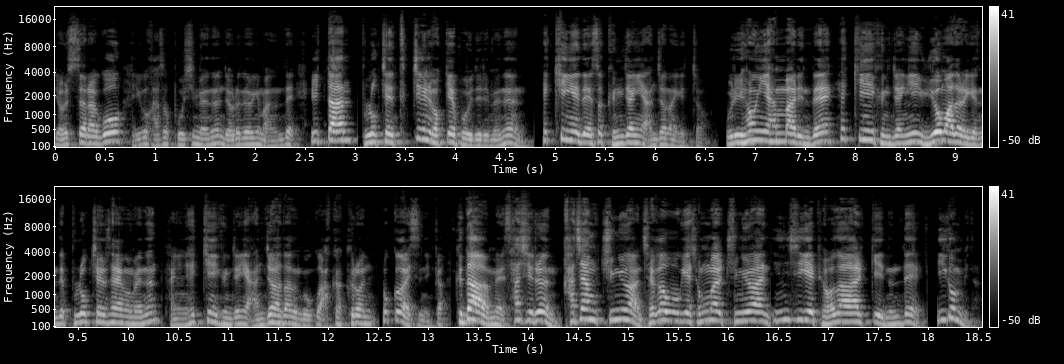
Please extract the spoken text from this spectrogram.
열쇠라고 이거 가서 보시면은 여러 내용이 많은데 일단 블록체인 특징을 몇 개 보여드리면은 해킹에 대해서 굉장히 안전하겠죠. 우리 형이 한 말인데 해킹이 굉장히 위험하다고 얘기했는데 블록체인을 사용하면은 당연히 해킹이 굉장히 안전하다는 거고 아까 그런 효과가 있으니까 그 다음에 사실은 가장 중요한 제가 보기에 정말 중요한 인식의 변화할 게 있는데 이겁니다.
